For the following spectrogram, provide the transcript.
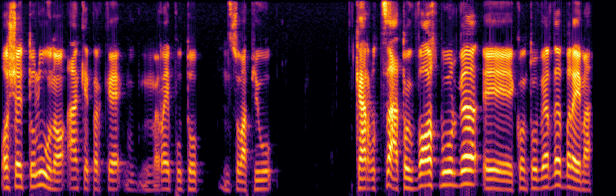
ho scelto l'1 anche perché mm, reputo insomma più carrozzato il Wolfsburg e contro il Werder Bremen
